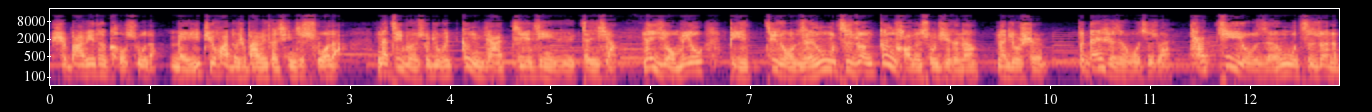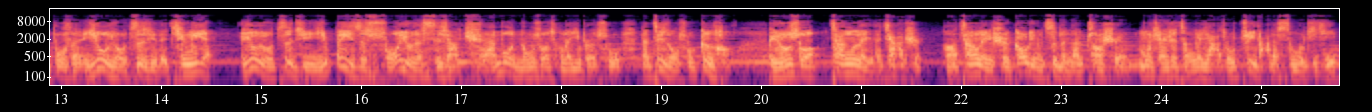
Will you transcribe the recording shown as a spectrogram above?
是巴菲特口述的，每一句话都是巴菲特亲自说的。那这本书就会更加接近于真相。那有没有比这种人物自传更好的书籍的呢？那就是不单是人物自传，它既有人物自传的部分，又有自己的经验，又有自己一辈子所有的思想全部浓缩成了一本书。那这种书更好。比如说张磊的价值啊，张磊是高瓴资本的创始人，目前是整个亚洲最大的私募基金，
